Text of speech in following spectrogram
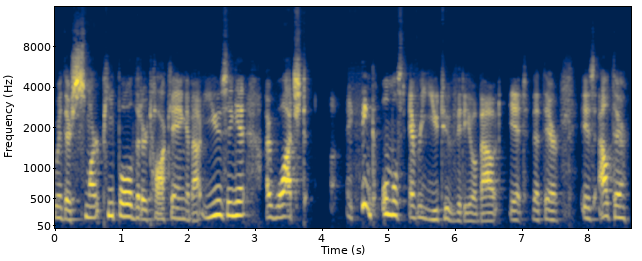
where there's smart people that are talking about using it. I watched I think almost every YouTube video about it that there is out there.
